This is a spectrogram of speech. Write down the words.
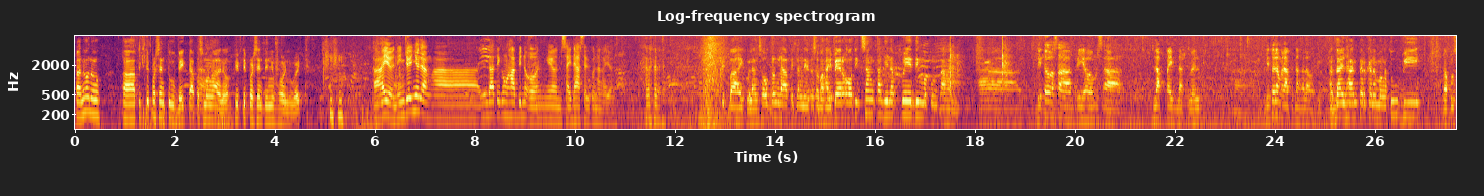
ano no, ah 50% tubig tapos mga ano, 50% din yung hornwork. Ah, ayun, enjoy nyo lang. Ah, yung dati kong hobby noon, ngayon side hustle ko na ngayon. Kapit bahay ko lang, sobrang lapit lang nito sa bahay. Pero otit, saan kanila pwedeng mapuntahan? Ah, dito sa Bree Homes, ah, Block 5, Block 12. Ah, dito lang malapit lang Kalaoti. At dahil hunter ka ng mga 2B, tapos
